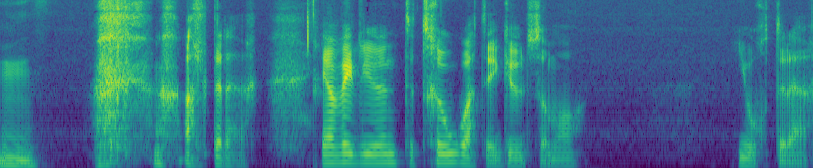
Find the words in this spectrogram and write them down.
Mm. allt det där. Jag vill ju inte tro att det är Gud som har gjort det där.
